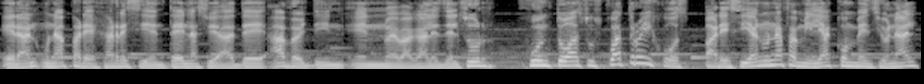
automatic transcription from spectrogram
eran una pareja residente en la ciudad de Aberdeen, en Nueva Gales del Sur. Junto a sus cuatro hijos, parecían una familia convencional,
